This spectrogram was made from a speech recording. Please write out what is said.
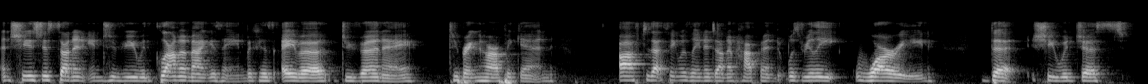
and she's just done an interview with Glamour magazine because Ava DuVernay, to bring her up again, after that thing with Lena Dunham happened, was really worried that she would just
